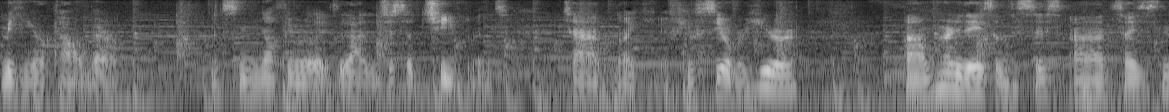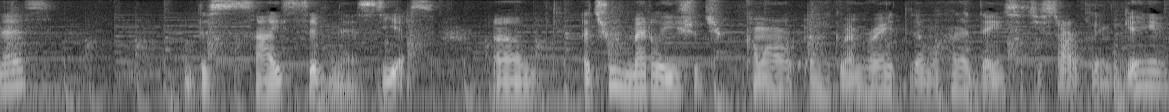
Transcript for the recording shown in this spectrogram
making your account better. It's nothing related to that. It's just achievement tab. Like if you see over here, um, 100 days of uh, decisiveness. Decisiveness, yes. Um, a true medal you should uh, commemorate the 100 days since you started playing the game.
